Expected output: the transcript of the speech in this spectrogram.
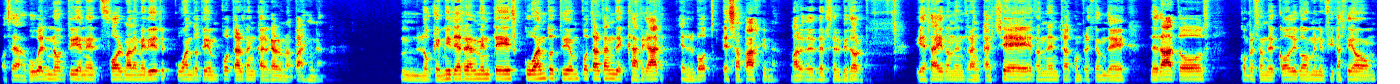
O sea, Google no tiene forma de medir cuánto tiempo tarda en cargar una página. Mm, lo que mide realmente es cuánto tiempo tarda en descargar el bot esa página, ¿vale? Desde el servidor. Y es ahí donde entran caché, donde entra compresión de, datos, compresión de código, minificación,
